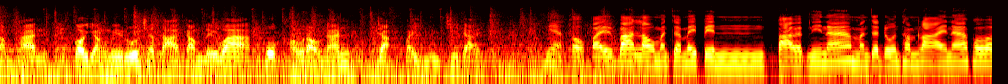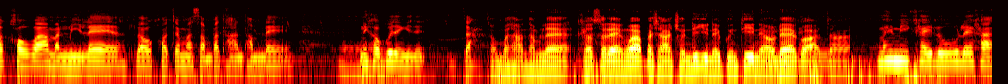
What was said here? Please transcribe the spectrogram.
สำคัญ ก็ยังไม่รู้ชะตากรรมเลยว่า พวกเขาเหล่านั้นจะไปอยู่ที่ใดเนี่ยต่อไปบ้านเรามันจะไม่เป็นป่าแบบนี้นะ มันจะโดนทำลายนะ เพราะว่าเขาว่ามันมีแร่แล้วเขาจะมาสัมปทานทำแร่ นี่เขาพูดอย่างนี้จ้ะ สัมปทานทำแร่แล้วแสดงว่าประชาชนที่อยู่ในพื้นที่แนวแร่ก็อาจจะ ไม่มีใครรู้เลยค่ะ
